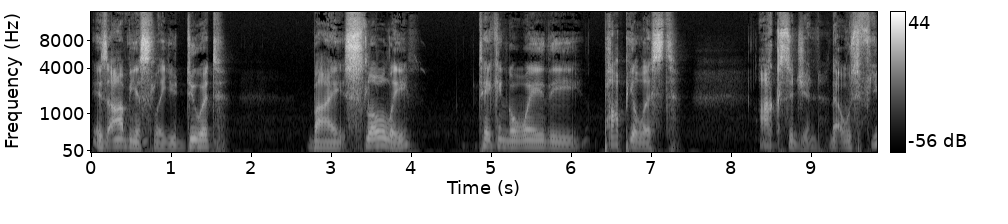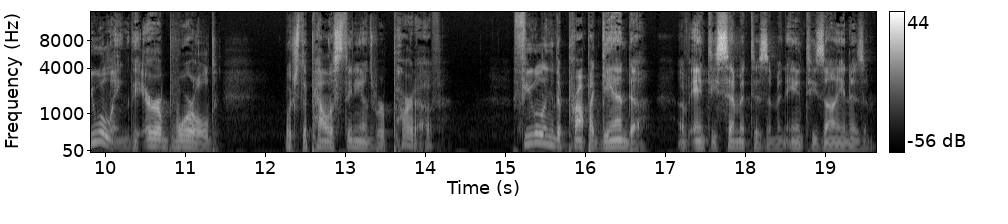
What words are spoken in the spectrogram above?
Is obviously you do it by slowly taking away the populist oxygen that was fueling the Arab world, which the Palestinians were part of, fueling the propaganda of anti Semitism and anti Zionism.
